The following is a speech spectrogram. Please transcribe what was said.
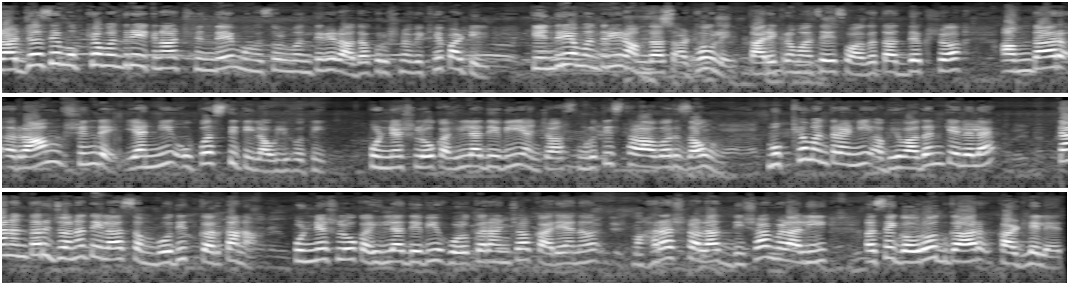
राज्याचे मुख्यमंत्री एकनाथ शिंदे महसूल मंत्री राधाकृष्ण विखे पाटील केंद्रीय मंत्री रामदास आठवले कार्यक्रमाचे स्वागताध्यक्ष आमदार राम शिंदे यांनी उपस्थिती लावली होती. पुण्यश्लोक अहिल्यादेवी यांच्या स्मृतीस्थळावर जाऊन मुख्यमंत्र्यांनी अभिवादन केलेलं आहे. त्यानंतर जनतेला संबोधित करताना पुण्यश्लोक अहिल्यादेवी होळकरांच्या कार्यानं महाराष्ट्राला दिशा मिळाली असे गौरवोद्गार काढलेले आहेत.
